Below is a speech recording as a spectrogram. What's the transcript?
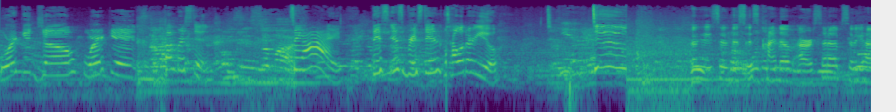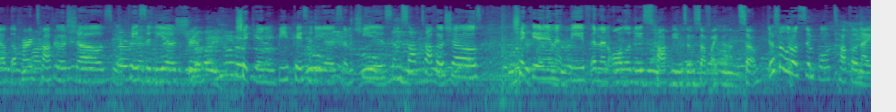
Work it, Joe. Work it. Come, Briston. Say hi. This is Briston. How old are you? Two. Okay, so this is kind of our setup. So we have the hard taco shells, quesadillas, shrimp, chicken, beef quesadillas, some cheese, some soft taco shells, chicken, beef, and then all of these toppings and stuff like that. So just a little simple taco night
